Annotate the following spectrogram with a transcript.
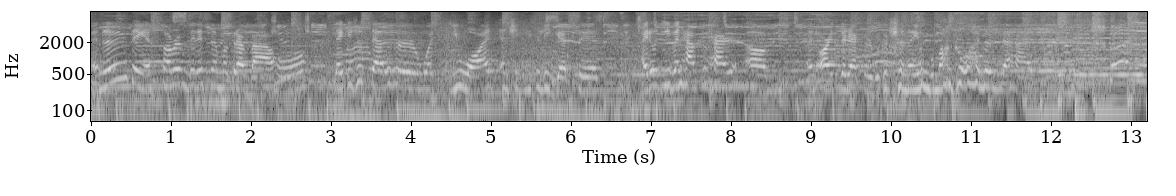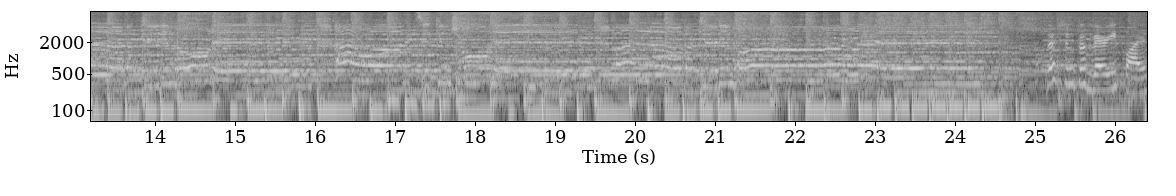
And another thing is, sobrang bilis na magtrabaho. Like, you just tell her what you want and she easily gets it. I don't even have to hire um, an art director because siya na yung gumagawa ng lahat. Fun.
